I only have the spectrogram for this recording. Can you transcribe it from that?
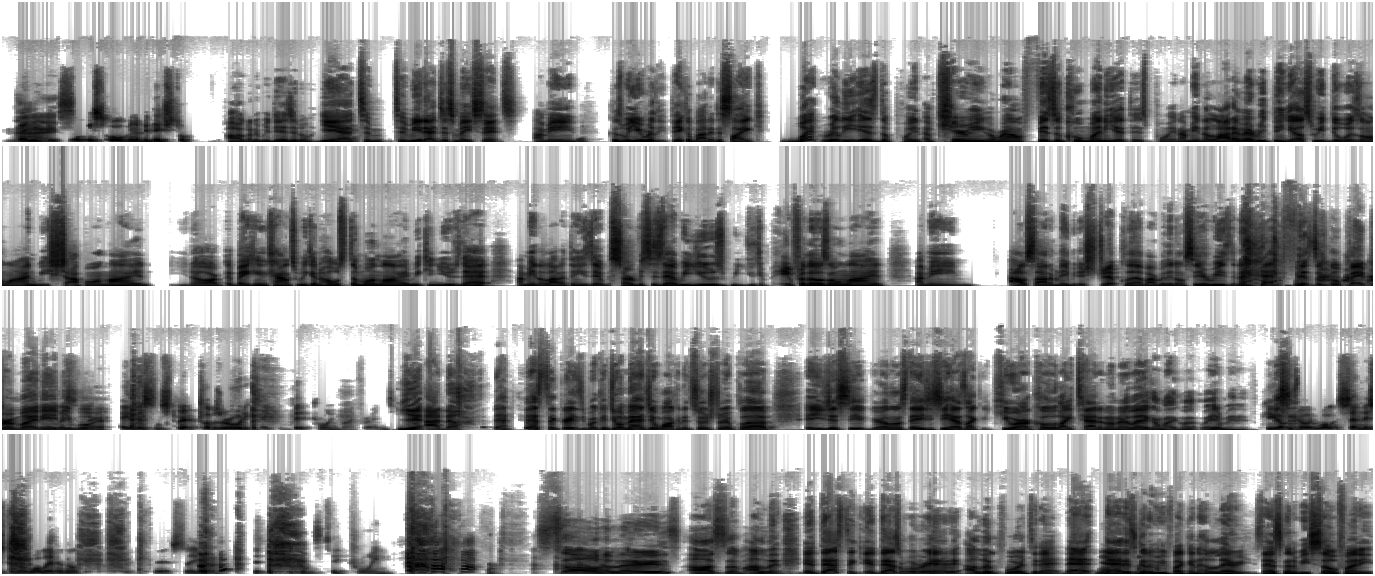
Nice. Then it's, it's all going to be digital. All going to be digital. Yeah, yeah, To to me that just makes sense. I mean. Yeah because when you really think about it, it's like, what really is the point of carrying around physical money at this point? I mean, a lot of everything else we do is online. We shop online. You know, our banking accounts, we can host them online. We can use that. I mean, a lot of things that services that we use, you can pay for those online. I mean, outside of maybe the strip club, I really don't see a reason to have physical paper money hey, listen, anymore. Hey, listen, strip clubs are already taking Bitcoin, my friend. Yeah, I know. That, that's the crazy part. Could you imagine walking into a strip club and you just see a girl on stage and she has like a QR code like tatted on her leg? I'm like, what? wait a minute. QR code wallet. Send this to my wallet and I'll get this. There you go. It becomes Bitcoin so hilarious, awesome. I look if that's the if that's where we're headed, I look forward to that. That yeah. that is going to be fucking hilarious. That's going to be so funny.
